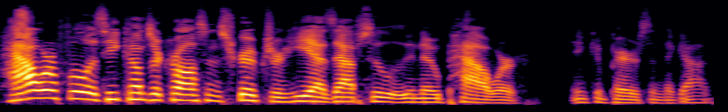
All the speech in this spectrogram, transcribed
powerful as he comes across in Scripture, he has absolutely no power in comparison to God.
